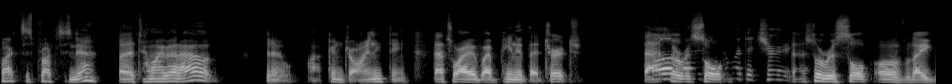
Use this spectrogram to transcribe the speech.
Practice, practice. yeah. By the time I got out, you know, I can draw anything. That's why I painted that church. That's oh, a let's result. about the church. That's the result of like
